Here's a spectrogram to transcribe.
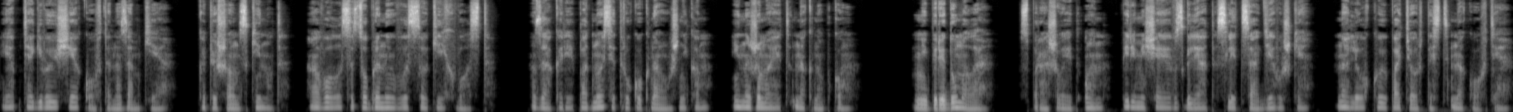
и обтягивающая кофта на замке. Капюшон скинут, а волосы собраны в высокий хвост. Закари подносит руку к наушникам и нажимает на кнопку. «Не передумала?» Спрашивает он, перемещая взгляд с лица девушки на легкую потертость на кофте.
